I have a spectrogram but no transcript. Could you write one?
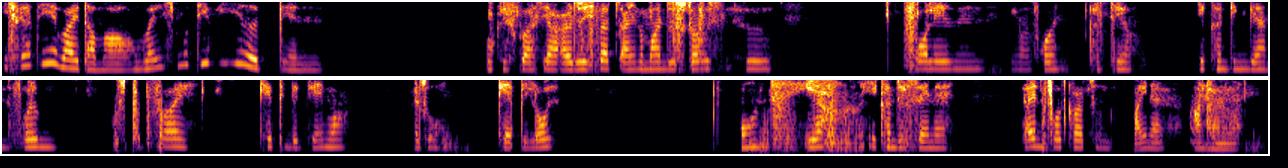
Ich werde eh weitermachen, weil ich motiviert bin. Okay, Spaß, ja, also ich werde allgemein die Storys äh, vorlesen, wie mein Freund. Könnt ihr, ihr könnt ihn gerne folgen auf Spotify, Cappy the Gamer, also Cappy LOL. Und ja, ihr könnt euch seine, seine Podcasts und meine anhören.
